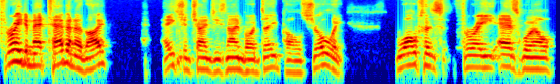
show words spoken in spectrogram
Three to Matt Taberner, though. He should change his name by deed polls, surely. Walters, three as well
